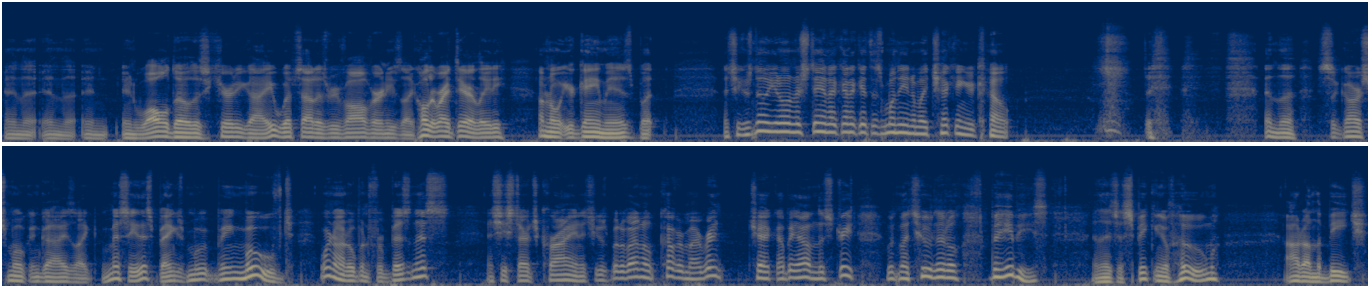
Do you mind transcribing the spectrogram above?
And the, and the, and, and Waldo, the security guy, he whips out his revolver and he's like, Hold it right there, lady. I don't know what your game is, but. And she goes, No, you don't understand. I got to get this money into my checking account. and the cigar smoking guy's like, Missy, this bank's mo- being moved. We're not open for business. And she starts crying and she goes, But if I don't cover my rent, check. I'll be out on the street with my two little babies. And there's a speaking of whom, out on the beach.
